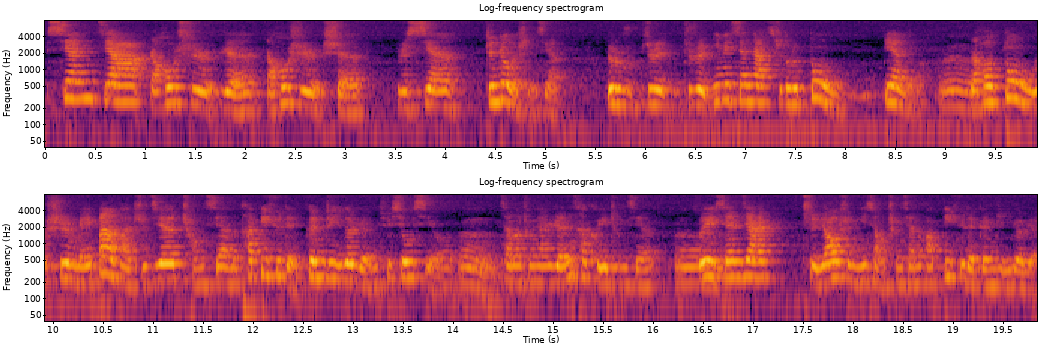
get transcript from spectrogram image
仙家，然后是人，然后是神，就是仙，真正的神仙，就是就是就是因为仙家其实都是动物变的嘛，嗯，然后动物是没办法直接成仙的，它必须得跟着一个人去修行嗯才能成仙，人才可以成仙，嗯，所以仙家只要是你想成仙的话，必须得跟着一个人。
